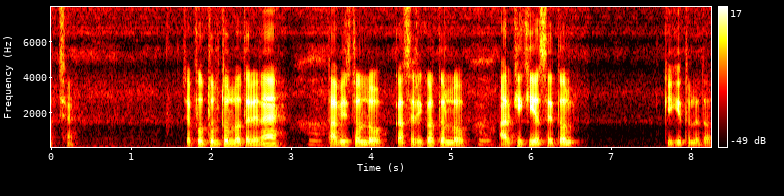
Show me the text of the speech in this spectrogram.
আচ্ছা। আচ্ছা পুতুল তুললো তাহলে না? হ তাবিজ তুললো গাছের শিকড় তুললো হ আর কি কি আছে তোল? কি কি তুলে দাও?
